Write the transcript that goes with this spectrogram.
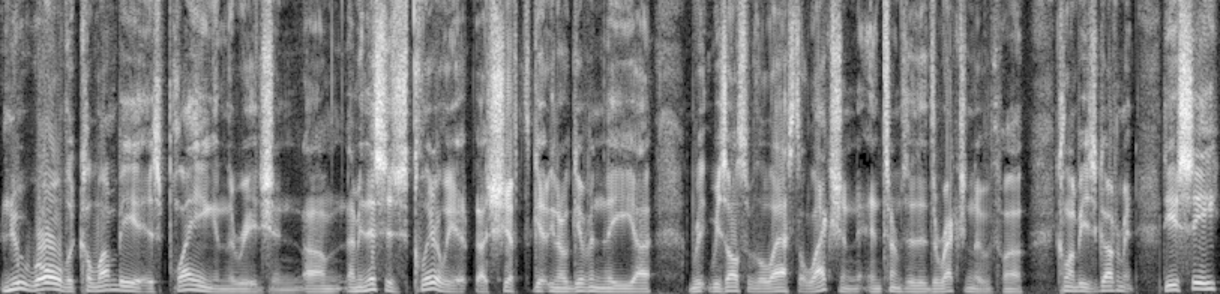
new role that Colombia is playing in the region. Um, I mean, this is clearly a, a shift, you know, given the uh, re- results of the last election in terms of the direction of uh, Colombia's government. Do you see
